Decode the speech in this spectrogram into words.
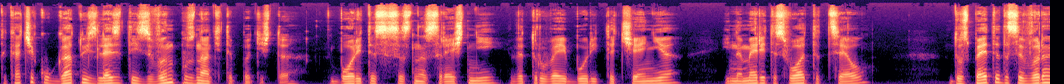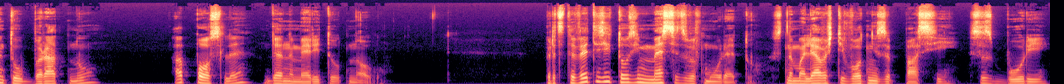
Така че когато излезете извън познатите пътища, борите се с насрещни ветрове и бури течения и намерите своята цел, да успеете да се върнете обратно, а после да я намерите отново. Представете си този месец в морето, с намаляващи водни запаси, с бури,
